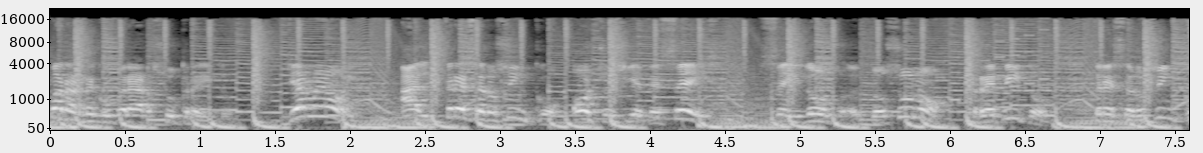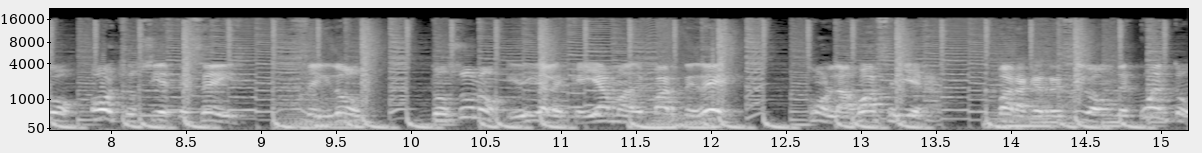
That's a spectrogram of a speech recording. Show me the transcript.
para recuperar su crédito. Llame hoy al 305-876-6221. Repito, 305-876-6221 y dígale que llama de parte de con la base llena para que reciba un descuento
